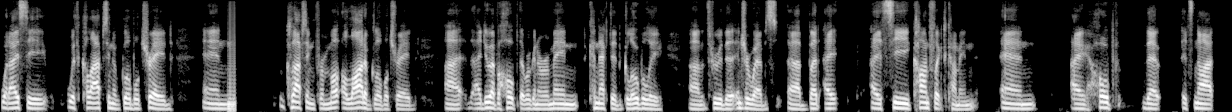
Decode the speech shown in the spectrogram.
what I see with collapsing of global trade and collapsing for mo- a lot of global trade, uh, I do have a hope that we're going to remain connected globally um, through the interwebs. Uh, but I I see conflict coming, and I hope that it's not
